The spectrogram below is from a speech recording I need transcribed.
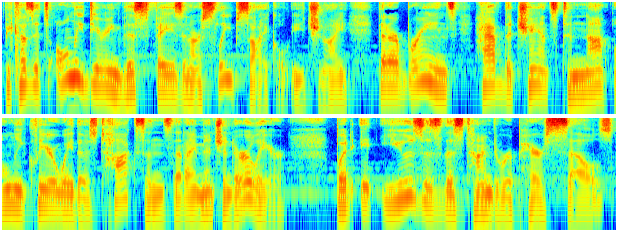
because it's only during this phase in our sleep cycle each night that our brains have the chance to not only clear away those toxins that I mentioned earlier, but it uses this time to repair cells,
